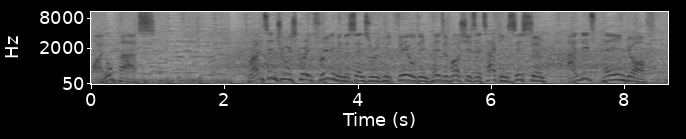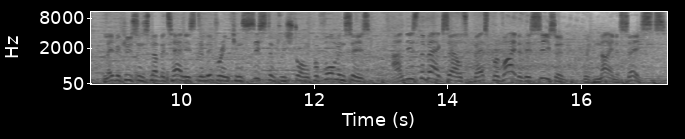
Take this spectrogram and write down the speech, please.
final pass. Brandt enjoys great freedom in the centre of midfield in Peter Bosz's attacking system, and it's paying off. Leverkusen's number 10 is delivering consistently strong performances and is the Werksel's best provider this season with 9 assists.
